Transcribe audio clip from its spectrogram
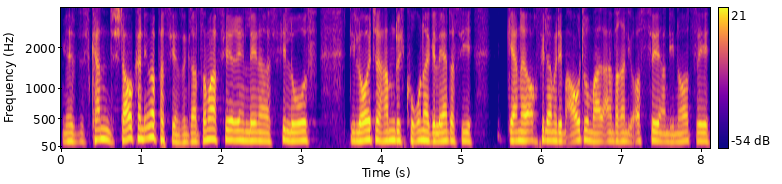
Es kann, Stau kann immer passieren. Es sind gerade Sommerferien, Lena, ist viel los. Die Leute haben durch Corona gelernt, dass sie gerne auch wieder mit dem Auto mal einfach an die Ostsee, an die Nordsee,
